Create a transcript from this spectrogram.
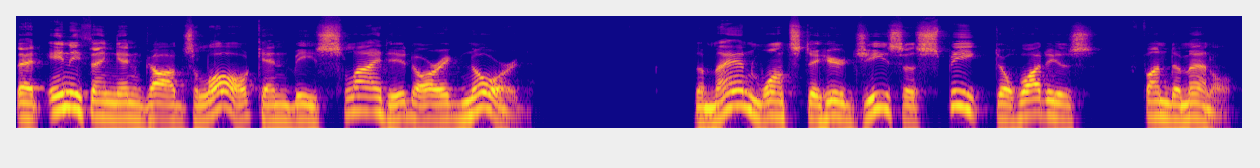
that anything in God's law can be slighted or ignored. The man wants to hear Jesus speak to what is fundamental.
